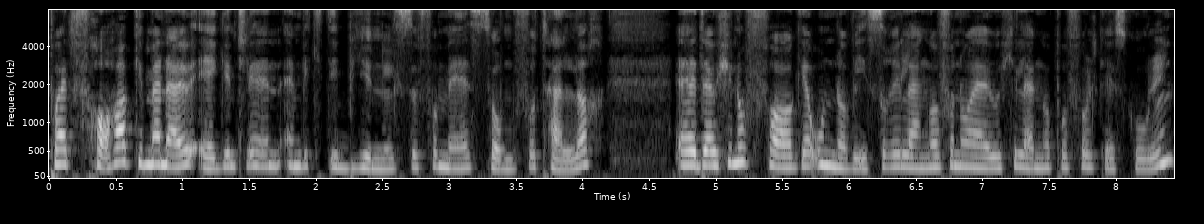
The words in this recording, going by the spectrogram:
på et, fag, men òg egentlig en, en viktig begynnelse for meg som forteller. Eh, det er jo ikke noe fag jeg underviser i lenger, for nå er jeg jo ikke lenger på folkehøyskolen.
